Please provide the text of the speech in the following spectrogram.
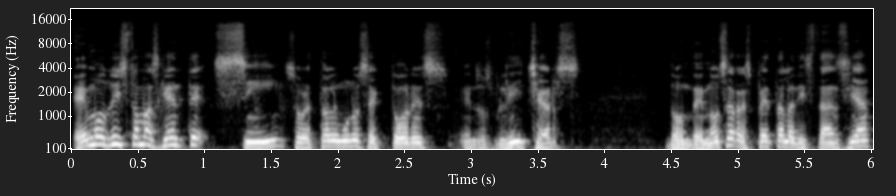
¿Hemos visto más gente? Sí, sobre todo en algunos sectores, en los bleachers, donde no se respeta la distancia.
